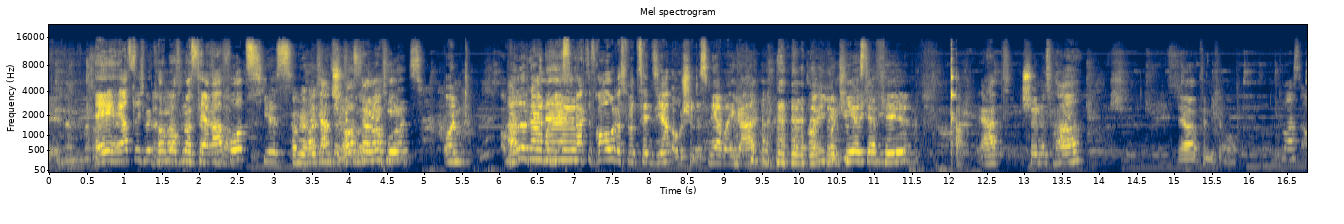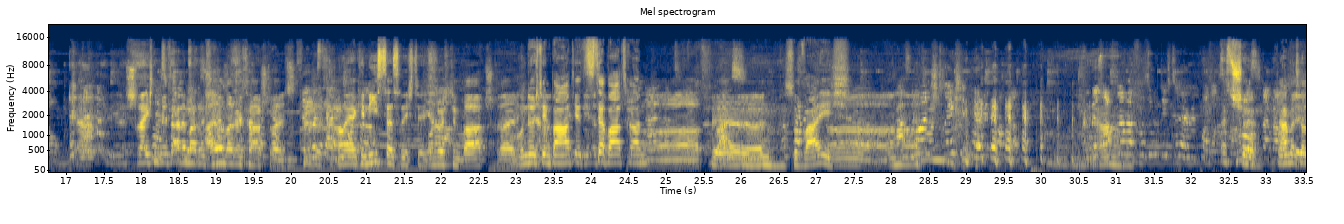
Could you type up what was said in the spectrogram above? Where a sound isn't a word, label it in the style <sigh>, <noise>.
Okay, Hey, herzlich willkommen auf Nosterafurz. Hier ist Komm, wir eine ganz schöne Community. Und Hallo, und hier ist Daniel. eine nackte Frau, oh, das wird zensiert. Oh shit, ist mir aber egal. <laughs> Und hier ist der Phil. Er hat schönes Haar. Ja, finde ich auch. Du hast auch. Ja, streichen wir jetzt alle mal durch. Alle mal durchs Haar streichen. Aber er genießt das richtig. Und durch den Bart streichen. Und durch den Bart, jetzt ist der Bart dran. Ah, Phil. So weich. War nur ein Strich in Harry Potter. Besoffen aber versucht dich zu Harry Potter zu Das ist machen. schön. auch- Damit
